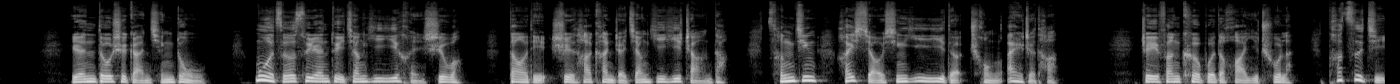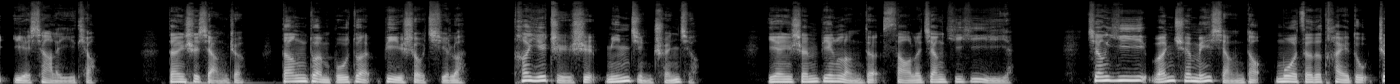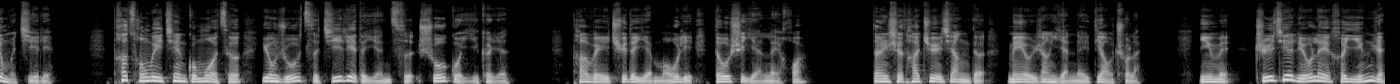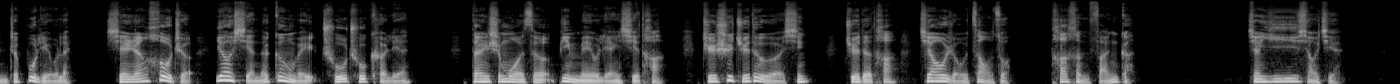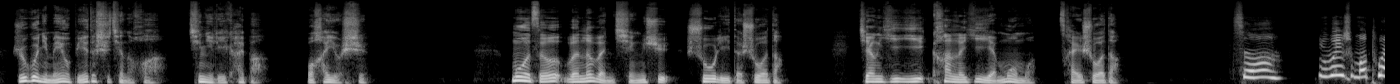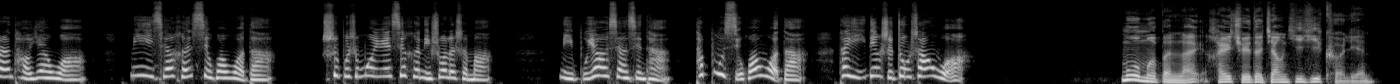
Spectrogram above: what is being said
人都是感情动物。莫泽虽然对江依依很失望，到底是他看着江依依长大，曾经还小心翼翼地宠爱着她。这番刻薄的话一出来，他自己也吓了一跳，但是想着当断不断，必受其乱，他也只是抿紧唇角，眼神冰冷的扫了江依依一眼。江依依完全没想到莫泽的态度这么激烈，他从未见过莫泽用如此激烈的言辞说过一个人。他委屈的眼眸里都是眼泪花，但是他倔强的没有让眼泪掉出来，因为直接流泪和隐忍着不流泪，显然后者要显得更为楚楚可怜。但是莫泽并没有联系他，只是觉得恶心，觉得他娇柔造作，他很反感。江依依小姐，如果你没有别的事情的话，请你离开吧，我还有事。莫泽稳了稳情绪，疏离的说道。江依依看了一眼默默，才说道：“泽，你为什么突然讨厌我？你以前很喜欢我的，是不是莫渊熙和你说了什么？你不要相信他，他不喜欢我的，他一定是重伤我。”默默本来还觉得江依依可怜。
